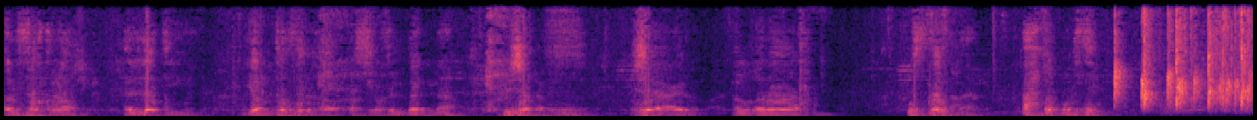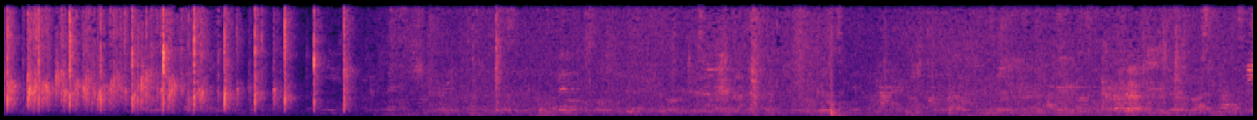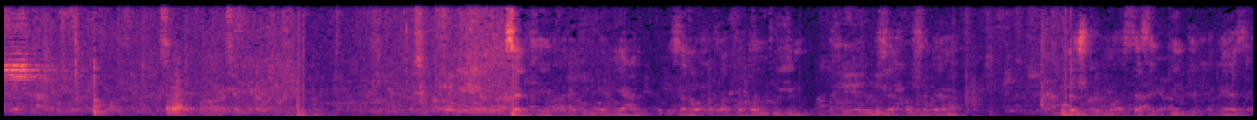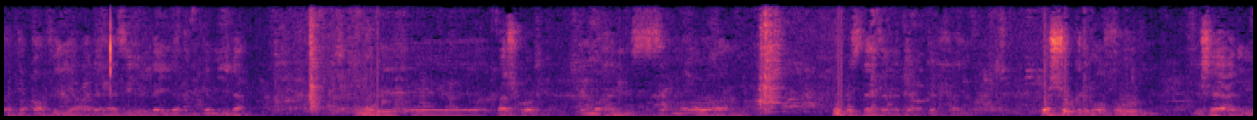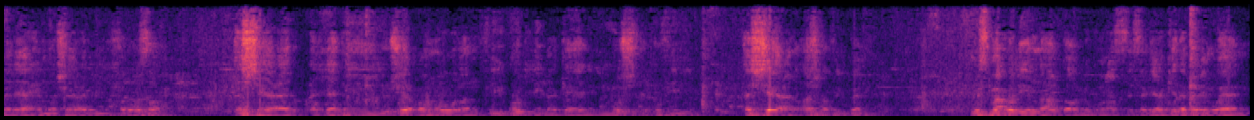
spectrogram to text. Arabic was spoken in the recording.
والفقرة التي ينتظرها أشرف البنا بشغف شاعر الغرام أستاذنا أحمد مرسي. بنشكر مؤسسة بنت الحجاز الثقافية على هذه الليلة الجميلة. وبشكر المهندس مروان والأستاذة نادية عبد الحي والشكر موصول لشاعر الملاحم وشاعر المحروسة الشاعر الذي يشع نورا في كل مكان يشرق فيه الشاعر أشرف البنا واسمحوا لي النهارده أقول لكم نص سريع كده بعنوان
